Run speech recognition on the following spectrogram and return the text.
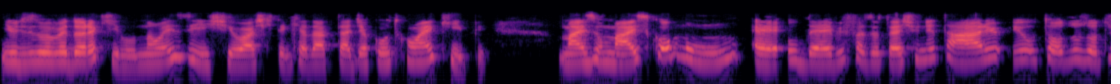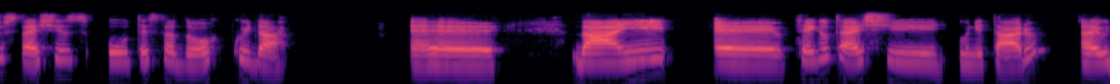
e o desenvolvedor aquilo. Não existe. Eu acho que tem que adaptar de acordo com a equipe. Mas o mais comum é o dev fazer o teste unitário e o, todos os outros testes o testador cuidar. É, daí é, tem o teste unitário. Eu,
